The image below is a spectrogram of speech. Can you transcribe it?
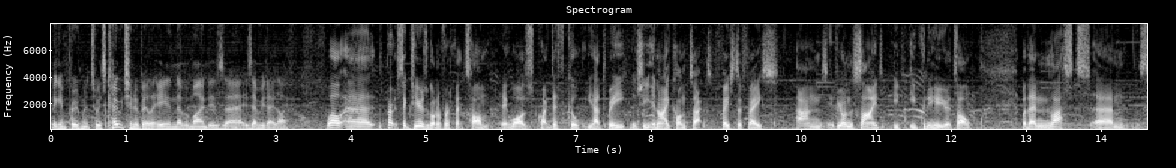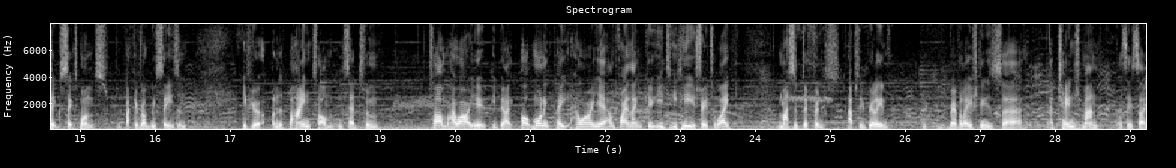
big improvement to his coaching ability, and never mind his, uh, his everyday life. Well, uh, about six years ago when I first met Tom, it was quite difficult. You had to be literally in eye contact, face to face, and if you're on the side, he, he couldn't hear you at all. But then the last um, six, six months, back in rugby season, if you're on the, behind Tom and said to him, Tom, how are you? He'd be like, oh, morning, Pete, how are you? I'm fine, thank you. He'd, he'd hear you straight away. Massive difference, absolutely brilliant. Revelation is uh, a changed man, as they say.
